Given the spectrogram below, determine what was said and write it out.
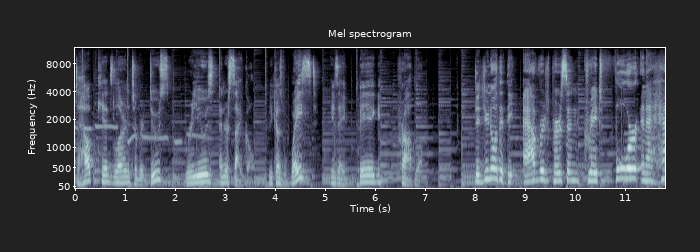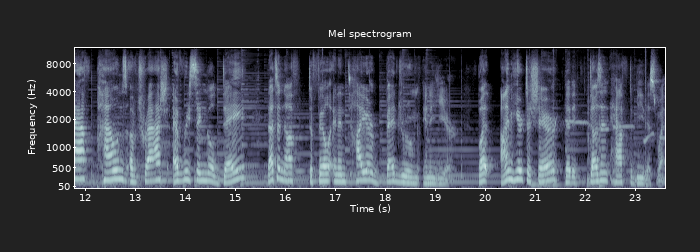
to help kids learn to reduce, reuse, and recycle because waste is a big problem. Did you know that the average person creates four and a half pounds of trash every single day? That's enough to fill an entire bedroom in a year. But I'm here to share that it doesn't have to be this way.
